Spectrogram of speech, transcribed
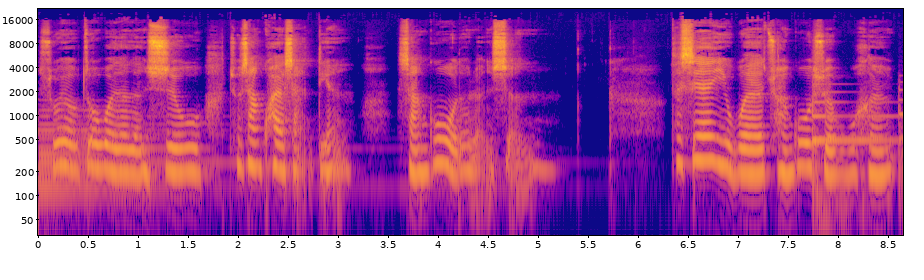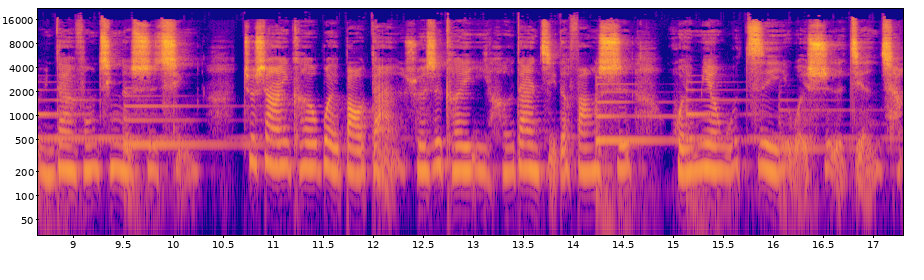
所有周围的人事物就像快闪电闪过我的人生，那些以为船过水无痕、云淡风轻的事情。就像一颗未爆弹，随时可以以核弹级的方式毁灭我自以为是的坚强。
